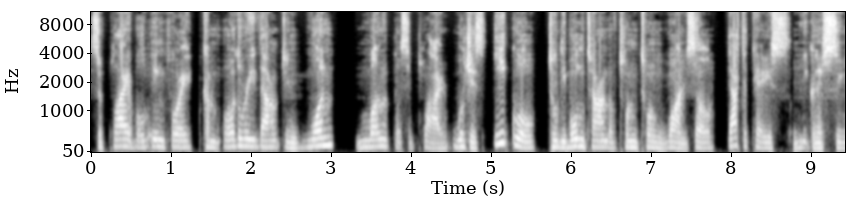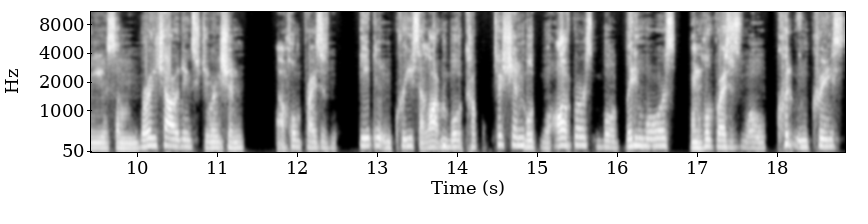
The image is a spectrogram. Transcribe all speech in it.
supply of inventory come all the way down to one month of supply, which is equal to the time of 2021. So that's the case. You're going to see some very challenging situation uh, home prices will even increase a lot more competition, more, more offers, more bidding wars, and home prices will could increase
